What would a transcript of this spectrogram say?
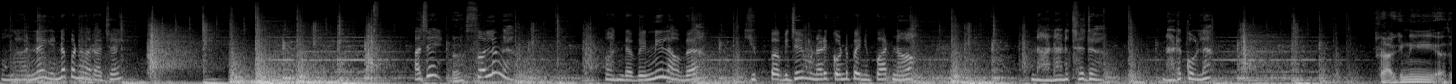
உங்க அண்ணன் என்ன பண்ணுவார் அஜய்? அஜய்? சொல்லுங்க. அந்த வெண்ணிலாவ இப்ப விஜய் முன்னாடி கொண்டு போய் நிப்பாட்டினா? நான் நினைச்சது நடக்கும்ல? ராகினி அது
